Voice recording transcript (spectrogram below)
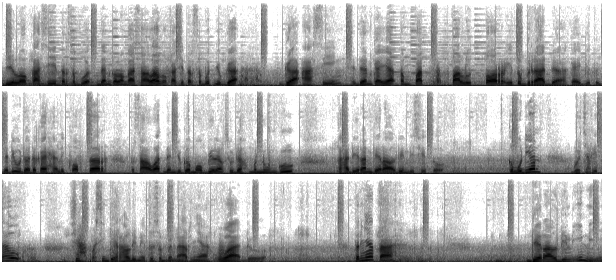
di lokasi tersebut. Dan kalau nggak salah lokasi tersebut juga gak asing dan kayak tempat palutor itu berada kayak gitu. Jadi udah ada kayak helikopter pesawat dan juga mobil yang sudah menunggu kehadiran Geraldine di situ. Kemudian gue cari tahu siapa sih Geraldine itu sebenarnya. Waduh. Ternyata Geraldine ini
